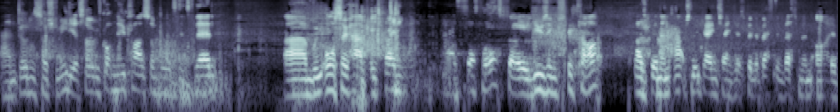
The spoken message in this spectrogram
and building social media. So we've got new clients on board since then. Um, we also have a training software, so using Fitr has been an absolute game changer. It's been the best investment I've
